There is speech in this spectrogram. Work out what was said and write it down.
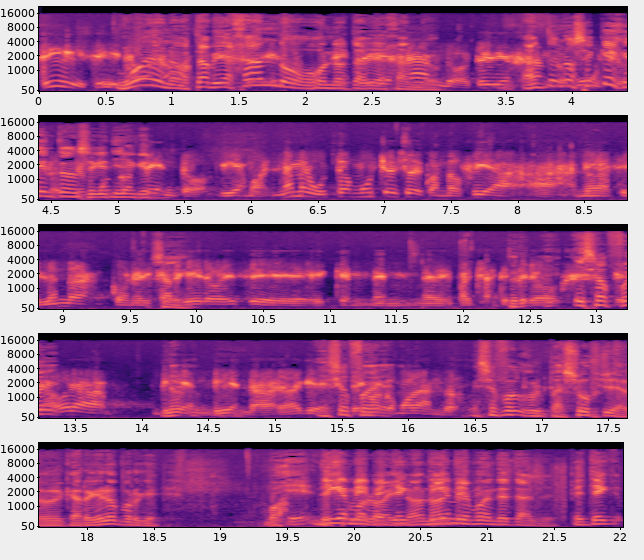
Sí, sí. Bueno, ¿está viajando o no está estoy viajando? Estoy viajando. Antes no se queje, entonces, estoy que tiene que- contento, digamos. No me gustó mucho eso de cuando fui a, a Nueva Zelanda con el Sí. carguero ese que me, me despachaste. Pero, Pero, eso pero fue- ahora, bien, No, bien, la verdad que Eso estoy fue, acomodando. eso fue culpa suya, lo del carguero, porque... Eh, dígame, ahí, Petec, no, no dígame, entremos en detalle. Petec,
